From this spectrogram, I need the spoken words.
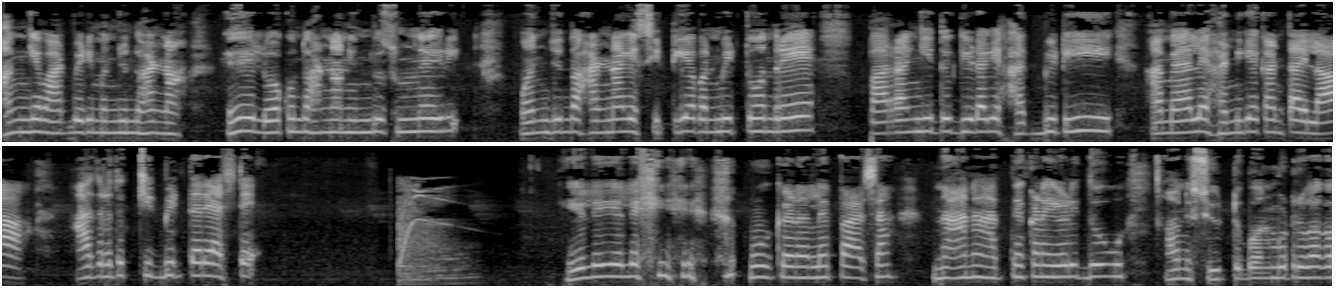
ಹಂಗೆ ಮಾಡ್ಬೇಡಿ ಮಂದಿಂದು ಹಣ್ಣ ಏ, ಲೋಕೊಂದು ಹಣ್ಣ ನಿಮ್ದು ಸುಮ್ಮನೆ ಇರಿ. ಮಂದಿಂದ ಹಣ್ಣಗೆ ಸಿಟ್ಟಿಗೆ ಬಂದ್ಬಿಟ್ಟು ಅಂದ್ರೆ ಪರಂಗಿದ್ದು ಗಿಡಗೆ ಹದ್ಬಿಟ್ಟಿ ಆಮೇಲೆ ಹಣ್ಣಿಗೆ ಕಾಣ್ತಾ ಇಲ್ಲ. ಅದ್ರದ್ದು ಕಿದ್ಬಿಡ್ತಾರೆ ಅಷ್ಟೇ. ಎಲೆ ಎಲೆ. ಮೂಕಣಲ್ಲೇ ಪಾಸ ನಾನು ಹತ್ತನೇ ಕಣ ಹೇಳಿದ್ದು, ಅವನು ಸಿಟ್ಟು ಬಂದ್ಬಿಟ್ರು ಇವಾಗ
